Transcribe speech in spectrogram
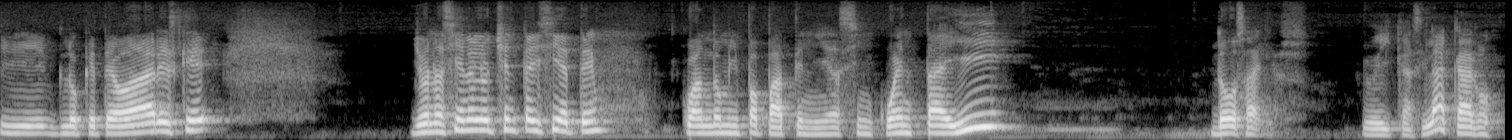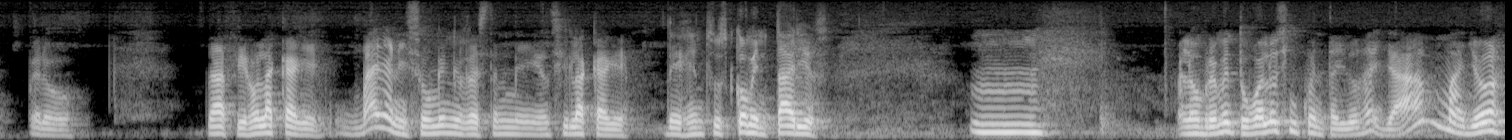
Y lo que te va a dar es que yo nací en el 87 cuando mi papá tenía 52 años. Y casi la cago, pero la fijo la cagué. Vayan y sumen y resten me si la cagué. Dejen sus comentarios. Mm, el hombre me tuvo a los 52, allá mayor.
